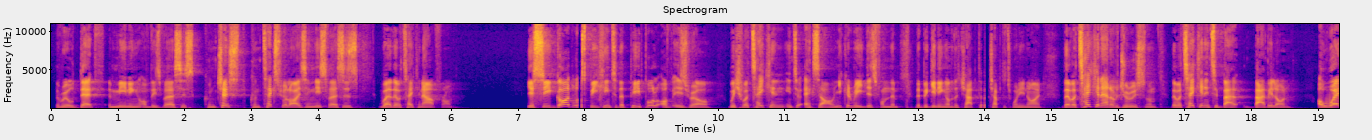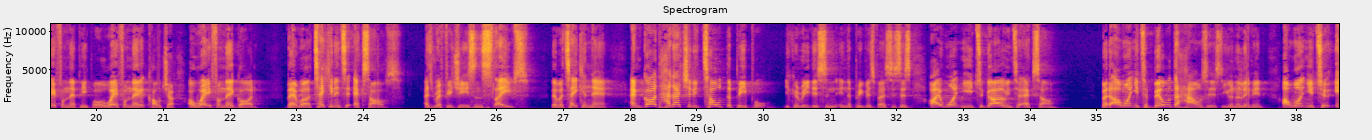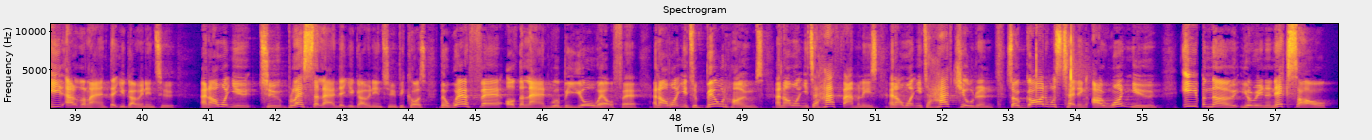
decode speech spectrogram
the real depth and meaning of these verses, contextualizing these verses where they were taken out from. You see, God was speaking to the people of Israel which were taken into exile. And you can read this from the, the beginning of the chapter, chapter 29. They were taken out of Jerusalem, they were taken into ba- Babylon, away from their people, away from their culture, away from their God. They were taken into exiles as refugees and slaves. They were taken there. And God had actually told the people, you can read this in, in the previous verse, it says, I want you to go into exile, but I want you to build the houses you're going to live in. I want you to eat out of the land that you're going into. And I want you to bless the land that you're going into because the welfare of the land will be your welfare. And I want you to build homes and I want you to have families and I want you to have children. So God was telling, I want you, even though you're in an exile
